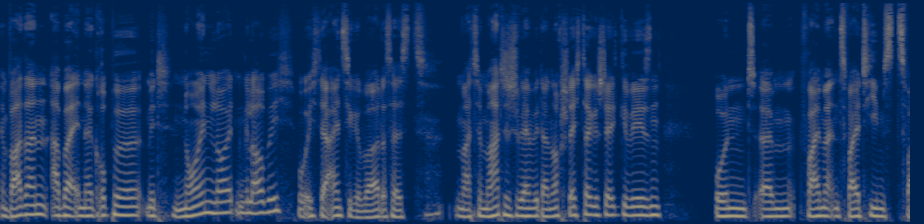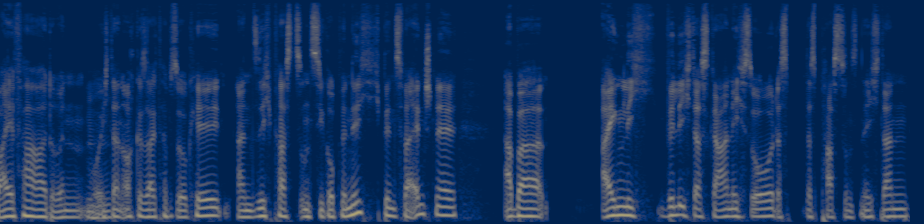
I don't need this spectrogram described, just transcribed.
war dann aber in der Gruppe mit neun Leuten, glaube ich, wo ich der Einzige war. Das heißt, mathematisch wären wir da noch schlechter gestellt gewesen. Und ähm, vor allem hatten zwei Teams zwei Fahrer drin, mhm. wo ich dann auch gesagt habe, so okay, an sich passt uns die Gruppe nicht. Ich bin zwar endschnell, aber eigentlich will ich das gar nicht so, das, das passt uns nicht. Dann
